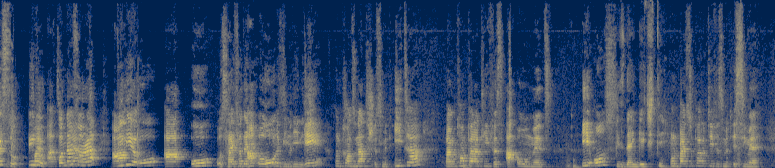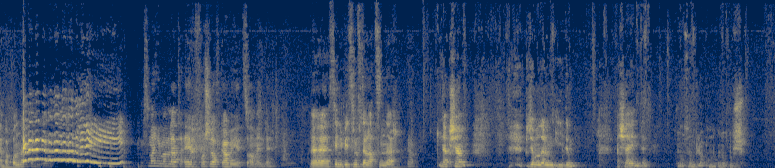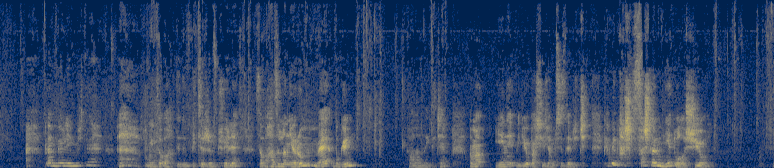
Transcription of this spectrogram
Eso, biliyor. Ondan sonra A, biliyor. O, A, O. O sayfada ne A, O olduğunu ist bildiğin mit için. E und konsonantisch ist mit ITA. Beim Komparativ ist AO mit IOS Bizden geçti. und beim Superativ ist mit Issime. Ya bak onlar. Das mache ich immer mit der äh, Vorschulaufgabe jetzt so am Ende. Ee, seni bir sınıftan atsınlar. Ya. Dün akşam pijamalarımı giydim. Aşağı indim. Ondan sonra blokumu unutmuşum. Ben böyleyim işte. Bugün sabah dedim bitiririm şöyle. Sabah hazırlanıyorum ve bugün havaalanına gideceğim. Ama yeni video başlayacağım sizler için. Ya benim taş- saçlarım niye dolaşıyor?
